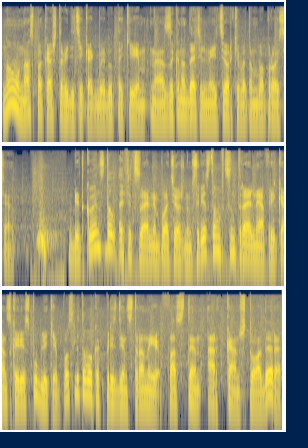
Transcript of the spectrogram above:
Но у нас пока что, видите, как бы идут такие а, законодательные терки в этом вопросе. Биткоин стал официальным платежным средством в Центральной Африканской Республике после того, как президент страны Фастен Арканш Туадера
